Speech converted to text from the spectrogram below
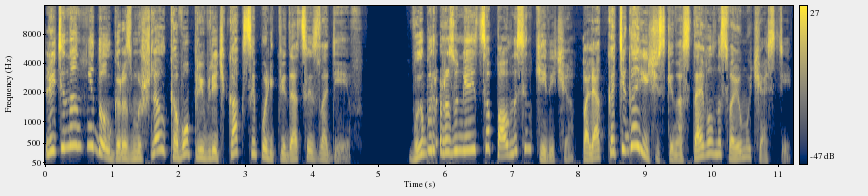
Лейтенант недолго размышлял, кого привлечь к акции по ликвидации злодеев. Выбор, разумеется, пал на Сенкевича. Поляк категорически настаивал на своем участии.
